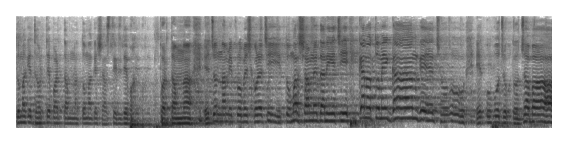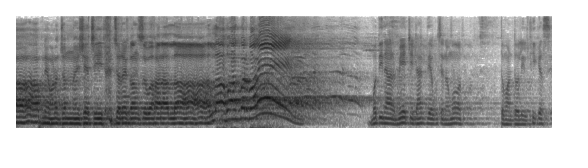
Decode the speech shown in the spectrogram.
তোমাকে ধরতে পারতাম না, তোমাকে শাস্তি দিতে পারতাম না। এজন্য আমি প্রবেশ করেছি, তোমার সামনে দাঁড়িয়েছি। কেন তুমি গান গেয়েছো? এর উপযুক্ত জবাব নেওয়ার জন্য এসেছি। জোরে সুবহানাল্লাহ। আল্লাহু আকবার বলেন। মদিনার মেয়েটি ডাক দিয়ে বলছেন ওমর তোমার দলিল ঠিক আছে।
